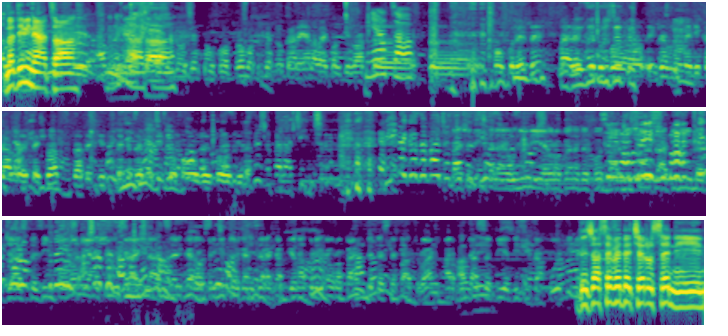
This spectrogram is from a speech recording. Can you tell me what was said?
Bună dimineața! Dimineața. pentru care ea n-a mai continuat Neața. să concureze, mai ales după examenul medical efectuat, s-a decis de către medici o pauză de două zile. Bine că se face odată ziua să Președintele vă Uniunii spun. Europene de Și Fotbal era Michel trei și Platini mai merge acolo, astăzi în trei și Polonia așa și de Ucraina, zamănit. țări care au primit organizarea campionatului european de peste patru ani, ar putea să fie vizita ultimei Deja se vede cerul senin.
